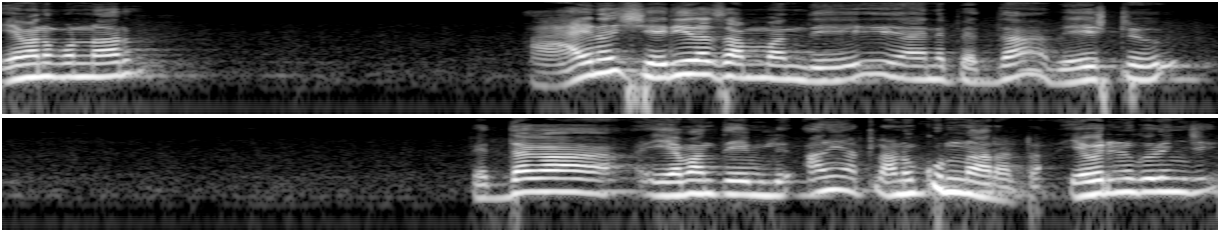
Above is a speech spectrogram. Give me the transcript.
ఏమనుకున్నారు? ఆయన శరీర సంబంధి ఆయన పెద్ద వేస్ట్. పెద్దగా ఏమంత ఏం లేదు అని అట్లా అనుకున్నారట. ఎవరిని గురించి?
